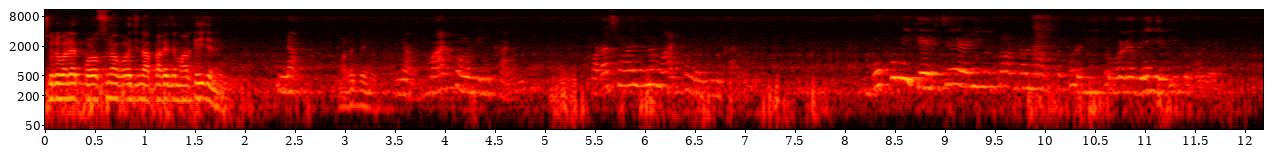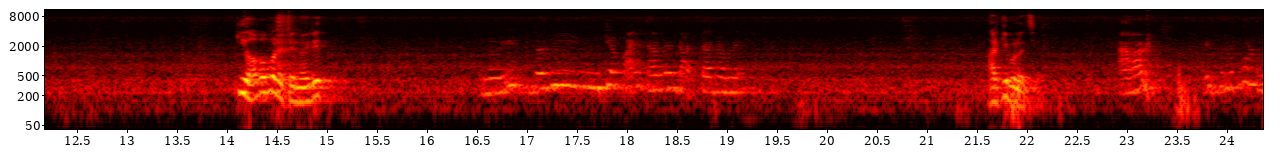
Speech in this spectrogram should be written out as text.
ছোটোবেলায় পড়াশোনা করার জন্য আপনার কাছে মার খেয়ে জানেন না। মার খেয়ে না মার কোনো দিন খায়নি পড়াশোনার জন্য মার কোনো দিন খায়নি বকুনি খেয়েছে এই দলটা নষ্ট করে দিত বলে ভেঙে দিত বলে। কি হবে বলেছে নৈরিত? নদীর যদি নিচে পায় তাহলে ডাক্তার হবে। আর কি বলেছে? আর এগুলো বলব?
